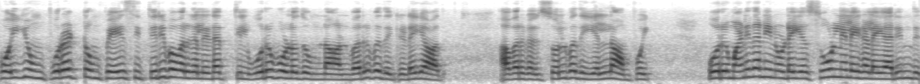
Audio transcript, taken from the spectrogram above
பொய்யும் புரட்டும் பேசி திரிபவர்களிடத்தில் ஒருபொழுதும் நான் வருவது கிடையாது. அவர்கள் சொல்வது எல்லாம் பொய். ஒரு மனிதனினுடைய சூழ்நிலைகளை அறிந்து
